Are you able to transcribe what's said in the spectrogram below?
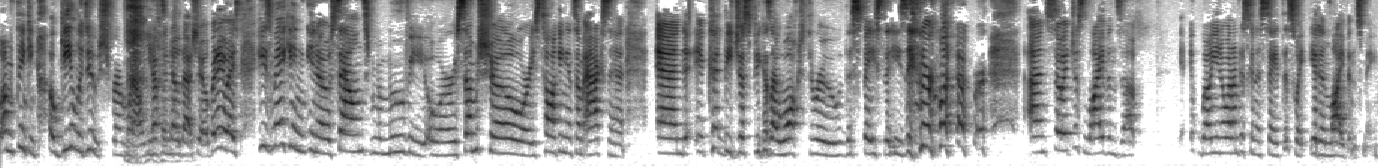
I'm thinking, oh, Guy Ledouche from, well, you have to know that show. But, anyways, he's making, you know, sounds from a movie or some show or he's talking in some accent. And it could be just because I walked through the space that he's in or whatever. And so it just livens up well, you know what? I'm just going to say it this way it enlivens me.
